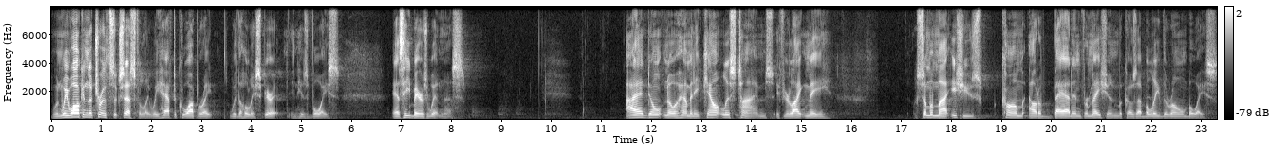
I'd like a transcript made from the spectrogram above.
When we walk in the truth successfully, we have to cooperate with the Holy Spirit in His voice as He bears witness. I don't know how many countless times, if you're like me, some of my issues come out of bad information because I believe the wrong voice.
